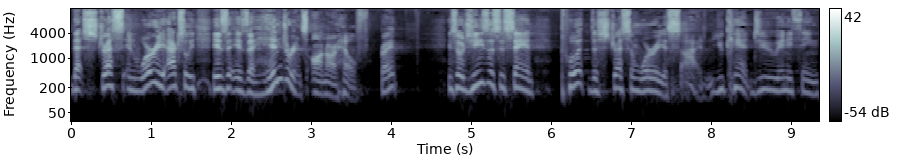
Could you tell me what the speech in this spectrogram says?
that stress and worry actually is, is a hindrance on our health, right? And so Jesus is saying, Put the stress and worry aside. You can't do anything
